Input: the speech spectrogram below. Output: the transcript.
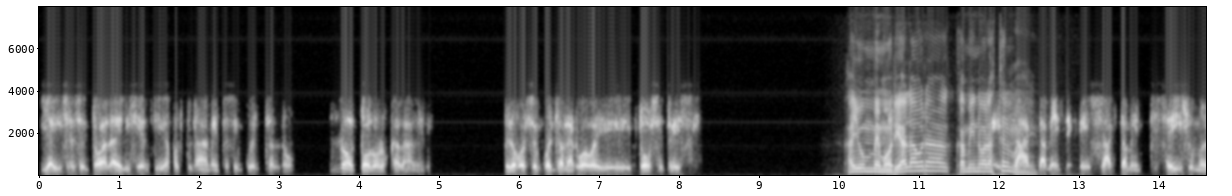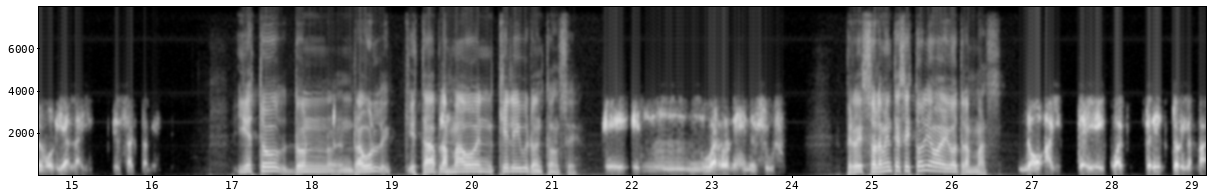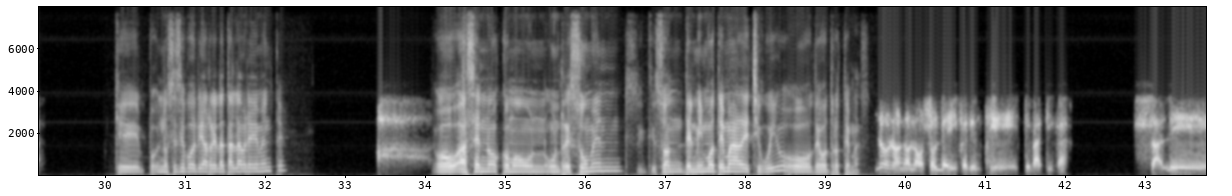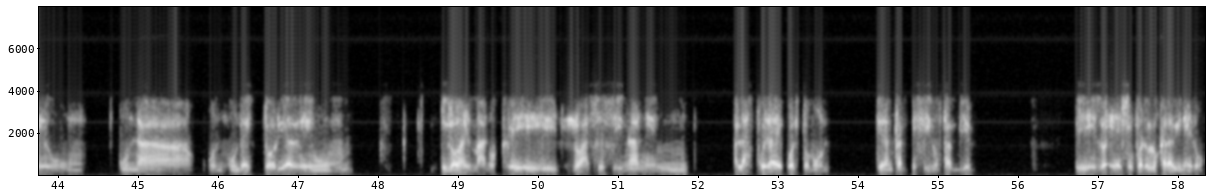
y ahí se hacen todas las diligencias y afortunadamente se encuentran no, no todos los cadáveres, pero se encuentran algo de 12, 13. ¿Hay un memorial ahora camino a las termas? Exactamente, exactamente. Se hizo un memorial ahí, exactamente. ¿Y esto, don Raúl, está plasmado en qué libro entonces? Eh, en Nubarrones en el Sur. ¿Pero es solamente esa historia o hay otras más? No, hay cuatro, tres historias más. Que, no sé si podría relatarla brevemente. O hacernos como un, resumen, ¿son del mismo tema de Chihuahua o de otros temas? No, no, no, no, son de diferentes temáticas. Sale una, una historia de un de dos hermanos que lo asesinan en a las afueras de Puerto Montt, que eran campesinos también. Eh, esos fueron los carabineros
